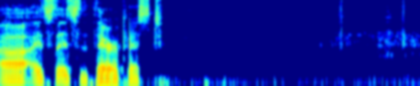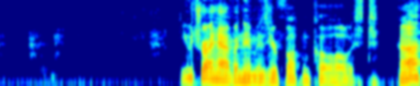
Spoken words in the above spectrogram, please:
uh it's it's the therapist. You try having him as your fucking co-host. Huh?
